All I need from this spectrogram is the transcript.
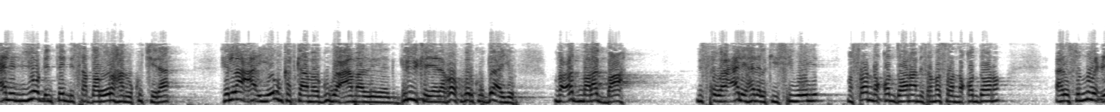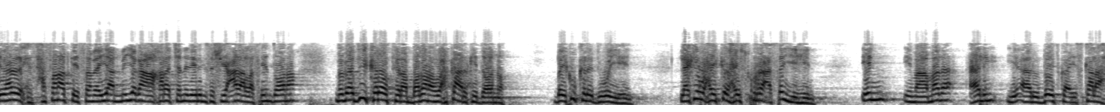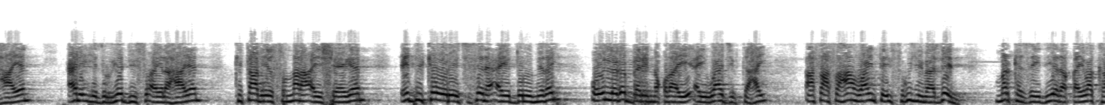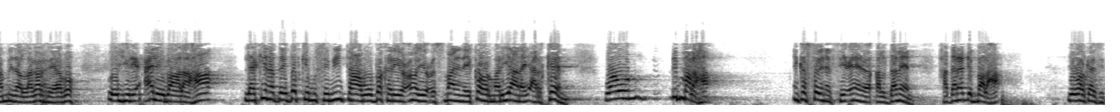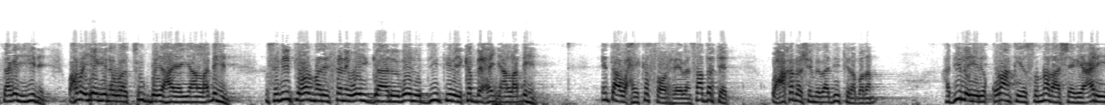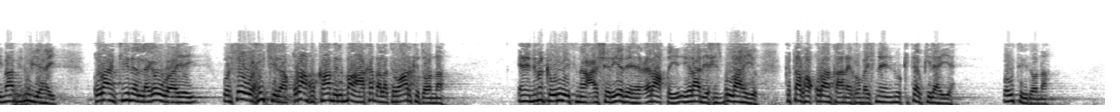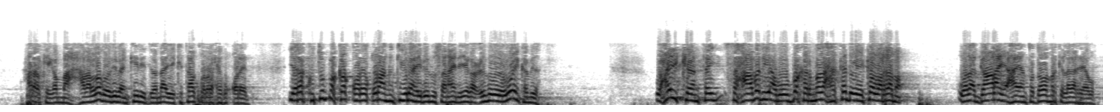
Cali miyuu dhintay mise daruurahanuu ku jiraa hilaaca iyo unkadka ama gugaca ama gariirka yeele roobku markuu da'ayo ma cod malag mise waa cali hadalkiisii weeye? Ma soo noqon doonaa mise ma soo noqon doono? Ahlu sunnuhu cibaadada xasanaadkay sameeyaan ma iyagaa aakhara jannada heli mise la siin doonaa mabaadii kaleoo tiro badanoo wax ka arki doono bay ku kala duwan yihiin. Laakiin waxay isku raacsan yihiin in imaamada cali iyo aalu beytku ay iska lahaayeen cali iyo duriyadiisu ay lahaayeen kitaab iyo sunnana ay sheegeen ciddii ka wareejisana ay dulmiday oo in laga beri noqdaay ay waajib tahay. Asaas ahaan waa intay isugu yimaadeen marka zaydiyada qaybo kamida laga reebo oo yidhi cali baa lahaa. Laakiin hadday dadkii muslimiinta abubakar iyo cumar iyo cusmaan inay ka hormariyaan ay arkeen waa uun dhib ma laha. Inkastoo ayna fiicnayn o qaldameen haddana dhib ma laha. Iyagoo halkaasi taagan yihiine waxba iyagiina waa tuug bay ahaayeen yaan la dhihin muslimiintii hormarisane way gaaloobeen oo diintiibay ka baxeen yaan la dhihin. Intaa waxay ka soo reebeen. Saa darteed waxaa ka dhashay mabaadii tiro badan. Haddii la yidhi qur'aanka iyo sunnadaa sheegay cali imaam inuu yahay qur'aankiina laga waayey warse waxu jira qur'aanku kaamil ma aha ka dhalatay waa arki doonaa inay nimanka weliba isnaa cashariyada ee ciraaq iyo iiraan iyo xisbullah iyo kitaabka qur'aanka aanay rumaysnayn inuu kitaabka ilaahi yahay. Waa u tegi doonaa hadalkayga ma hadalladoodii baan keeni doonaa iyo kitaabtooda waxay ku qoreen yara kutubba ka qoray qur'aankankii ilaahay baynuusan hayn iyaga culimadooda weyn ka mid a waxay keentay saxaabadii abubakar madaxa ka dhigay ka warrama. Wada gaalay ahaayeen toddoba markii laga reebo.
